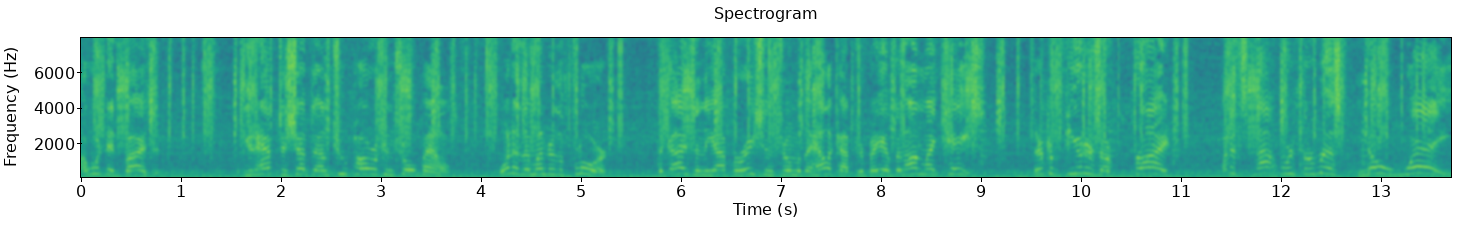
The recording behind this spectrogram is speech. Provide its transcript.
I wouldn't advise it. You'd have to shut down two power control panels, one of them under the floor. The guys in the operations room of the helicopter bay have been on my case. Their computers are fried, but it's not worth the risk. No way!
